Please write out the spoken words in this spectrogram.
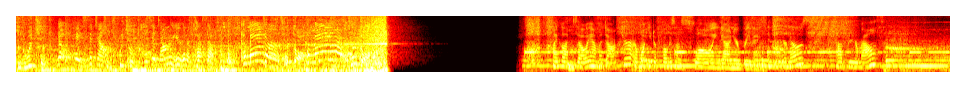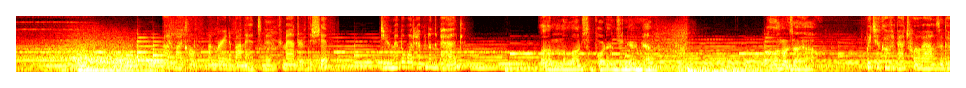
Did we take No, hey, sit down. we take off? Sit down or you're gonna pass out. Commander! Take off. Commander! Take off. Michael, I'm Zoe. I'm a doctor. I want you to focus on slowing down your breathing. In through your nose, out through your mouth. Hi, Michael. I'm Marina Barnett, the commander of the ship. Do you remember what happened on the pad? I'm a launch support engineer, ma'am. How long was I out? We took off about 12 hours ago.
